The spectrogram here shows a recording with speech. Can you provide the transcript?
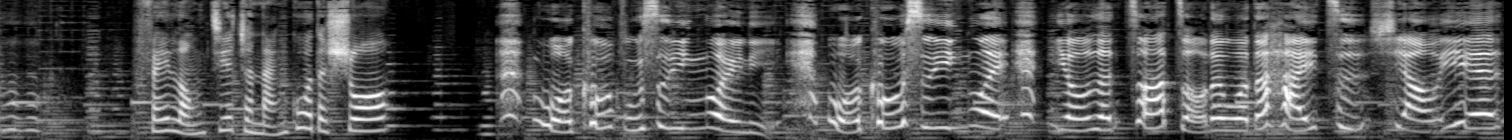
飞龙接着难过的说：“ 我哭不是因为你，我哭是因为有人抓走了我的孩子小烟，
